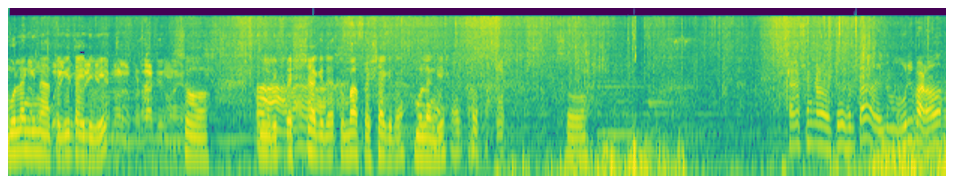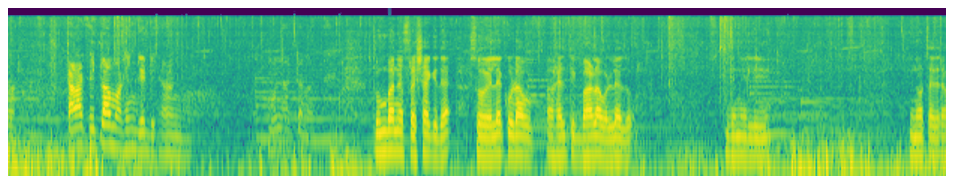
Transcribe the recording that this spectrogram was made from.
ಮೂಲಂಗಿನ ತೆಗಿತಾ ಇದ್ದೀವಿ. ಸೊ ನೋಡಿ ಫ್ರೆಶ್ ಆಗಿದೆ ತುಂಬ ಫ್ರೆಶ್ ಆಗಿದೆ ಮೂಲಂಗಿ. ಸೊ ಇದು ಮುರಿಬೇಡ. ತಳಕ್ಕೆ ಇಟ್ಲ ಮಾಡಿ ಹಿಂಗೆ ಗೆಡ್ಡಿ. ಹಂಗೆ. ತುಂಬಾ ಫ್ರೆಶ್ ಆಗಿದೆ. ಸೊ ಎಲೆ ಕೂಡ ಹೆಲ್ತಿಗೆ ಬಹಳ ಒಳ್ಳೆಯದು ಇದನ್ನು ಇಲ್ಲಿ ನೋಡ್ತಾ ಇದ್ದೀರಾ?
